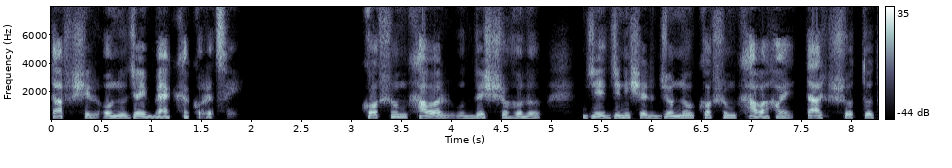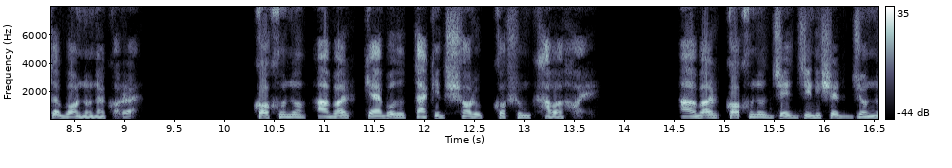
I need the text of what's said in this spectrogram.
তাফসির অনুযায়ী ব্যাখ্যা করেছি। কসম খাওয়ার উদ্দেশ্য হল যে জিনিসের জন্য কসম খাওয়া হয় তার সত্যতা বর্ণনা করা। কখনো আবার কেবল তাকিদ স্বরূপ কসম খাওয়া হয়। আবার কখনো যে জিনিসের জন্য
